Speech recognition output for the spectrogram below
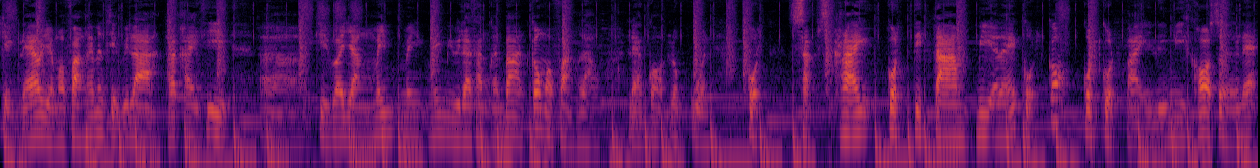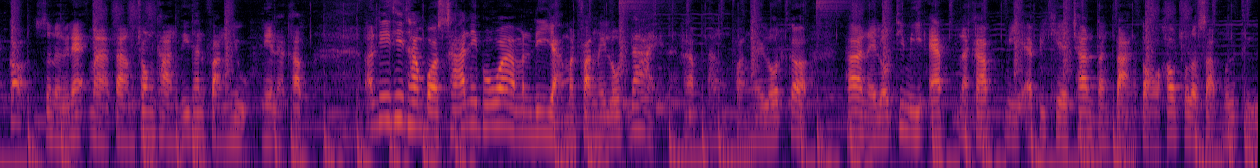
เก่งแล้วอย่ามาฟังให้มันเสียเวลา ถ้าใครที่คิดว่ายังไม่ไม่ไม่มีเวลาทำกันบ้านก็มาฟังเรา แล้วก็รบกวนกด subscribe กดติดตามมีอะไรให้กดก็กดกดไป หรือมีข้อเสนอแนะก็เสนอแนะมาตามช่องทางที่ท่านฟังอยู่นี่แหละครับ อันนี้ที่ทำบอร์ดชาร์ตนี่เพราะว่ามันดีอย่างมันฟังในรถได้นะครับทางฟังในรถก็ถ้าในรถที่มีแอปนะครับมีแอปพลิเคชันต่างๆ ต่อเข้าโทรศัพท์มือถือ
